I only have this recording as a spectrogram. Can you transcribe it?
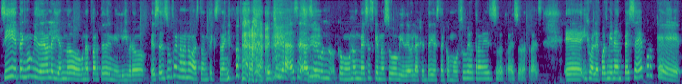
Sí, tengo un video leyendo una parte de mi libro. Es, es un fenómeno bastante extraño. de hecho, ya hace, hace como unos meses que no subo video y la gente ya está como, sube otra vez, sube otra vez, sube otra vez. Eh, híjole, pues mira, empecé porque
